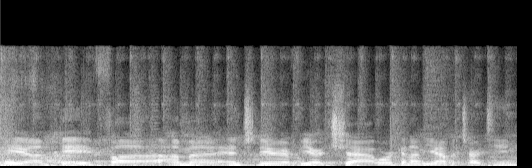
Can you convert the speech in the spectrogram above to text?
Hey, I'm Dave. Uh, I'm an engineer at VR Chat working on the Avatar team.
